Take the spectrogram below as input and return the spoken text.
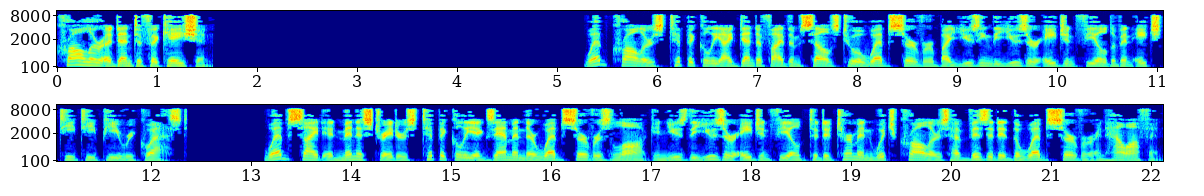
Crawler identification Web crawlers typically identify themselves to a web server by using the user agent field of an HTTP request. Website administrators typically examine their web server's log and use the user agent field to determine which crawlers have visited the web server and how often.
